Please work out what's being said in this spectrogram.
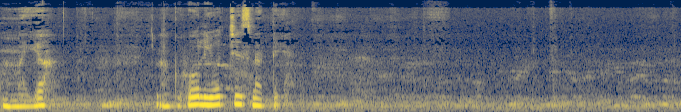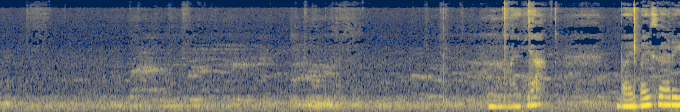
అమ్మయ్యా నాకు హోలీ వచ్చేసినట్టే. Yeah. Bye bye sorry.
